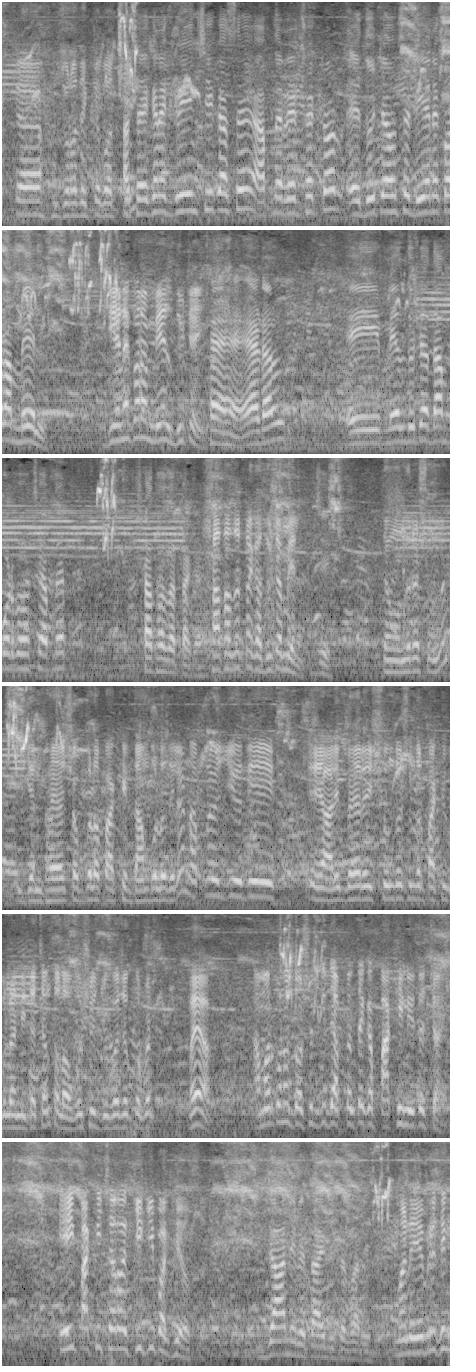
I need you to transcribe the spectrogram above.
একটা জোড়া দেখতে পাচ্ছি। আচ্ছা এখানে গ্রিন চিক আছে আপনার রেড ফ্যাক্টর এই দুইটা হচ্ছে ডিএনএ করা মেল ডিএনএ করা মেল দুইটাই? হ্যাঁ হ্যাঁ অ্যাডাল্ট এই মেল দুইটার দাম পড়বে হচ্ছে আপনার সাত হাজার টাকা। সাত হাজার টাকা দুইটা মেল জি। তো বন্ধুরা শুনলেন ইজেন ভাইয়া সবগুলো পাখির দাম বলে দিলেন। আপনারা যদি আরিফ ভাইয়ের এই সুন্দর সুন্দর পাখিগুলো নিতে চান তাহলে অবশ্যই যোগাযোগ করবেন। ভাইয়া আমার কোনো দর্শক যদি আপনার থেকে পাখি নিতে চায় এই পাখি ছাড়া কি কি পাখি আছে? যা নিবে তাই দিতে পারি। মানে এভরিথিং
